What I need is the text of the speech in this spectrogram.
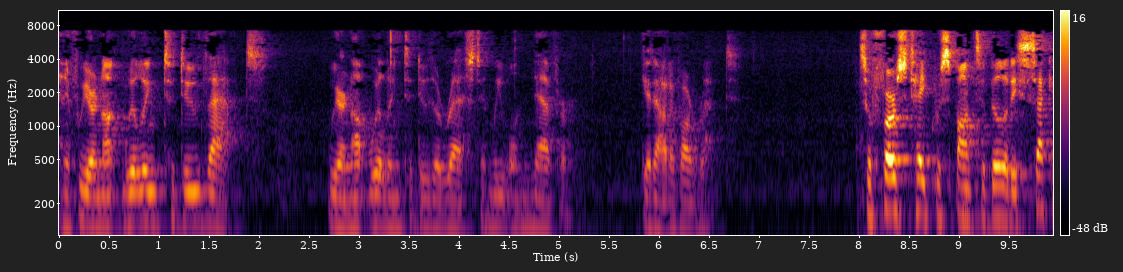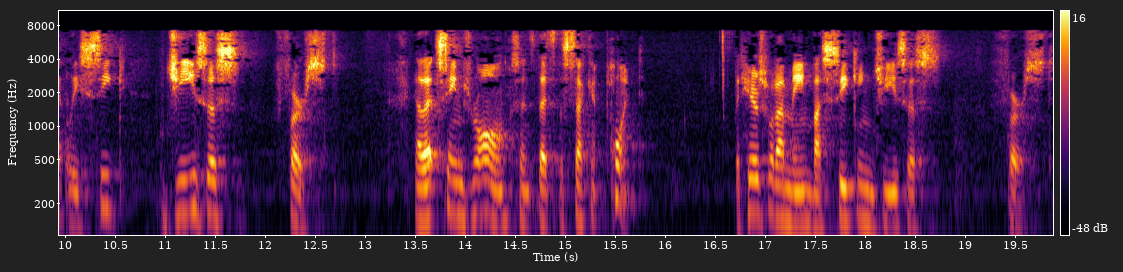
And if we are not willing to do that, we are not willing to do the rest, and we will never get out of our rut. So, first, take responsibility. Secondly, seek Jesus first. Now, that seems wrong since that's the second point. But here's what I mean by seeking Jesus first.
